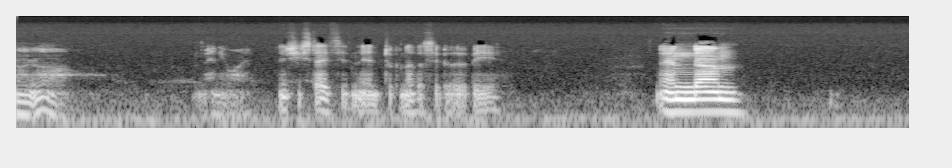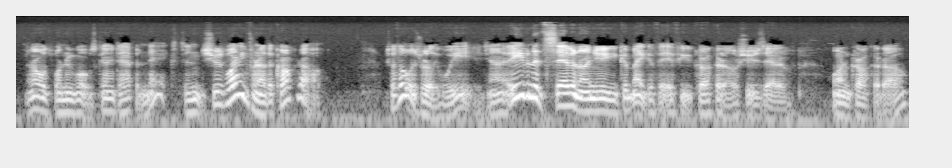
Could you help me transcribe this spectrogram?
Oh, anyway, then she stayed sitting there and took another sip of the beer. And, um, and I was wondering what was going to happen next. And she was waiting for another crocodile, which I thought was really weird. You know, even at seven, I knew you could make a fair few crocodile shoes out of one crocodile.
